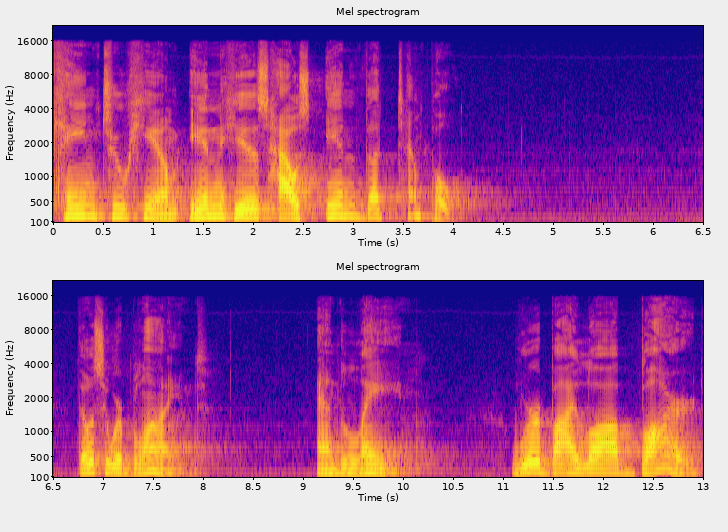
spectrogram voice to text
came to him in his house in the temple. Those who were blind and lame were by law barred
